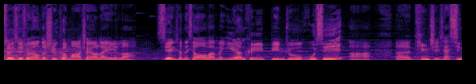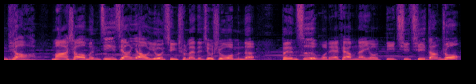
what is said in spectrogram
最最重要的时刻马上要来临了，现场的小伙伴们依然可以屏住呼吸啊，呃，停止一下心跳。马上我们即将要有请出来的就是我们的本次我的 FM 男友第七期当中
